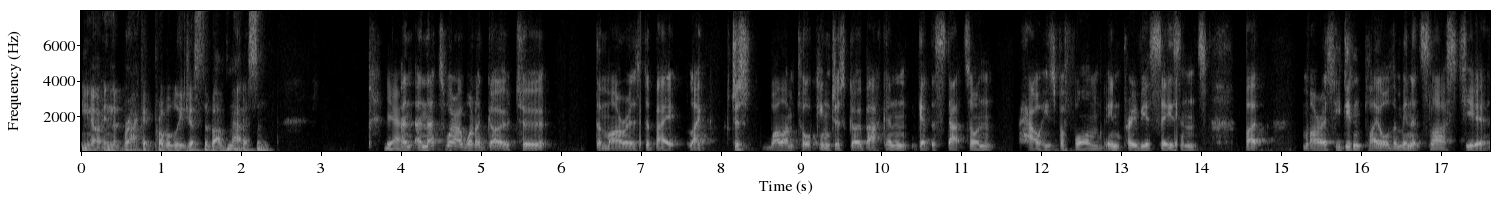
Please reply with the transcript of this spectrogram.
you know in the bracket probably just above Maddison. yeah. And and that's where I want to go to the Mahrez debate. Like just while I'm talking, just go back and get the stats on how he's performed in previous seasons. But Mahrez, he didn't play all the minutes last year,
